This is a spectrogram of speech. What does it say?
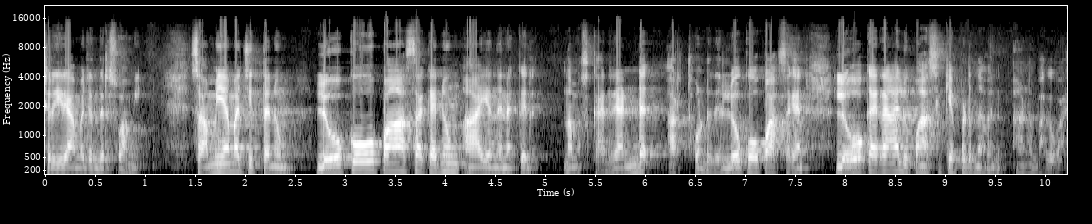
ശ്രീരാമചന്ദ്രസ്വാമി. സംയമചിത്തനും ലോകോപാസകനും ആയ നിനക്ക് നമസ്കാരം. രണ്ട് അർത്ഥമുണ്ട് ഇതിന്. ലോകോപാസകൻ ലോകരാൽ ഉപാസിക്കപ്പെടുന്നവൻ ആണ് ഭഗവാൻ.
